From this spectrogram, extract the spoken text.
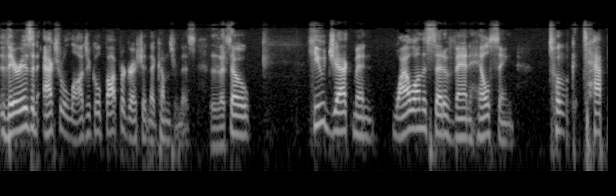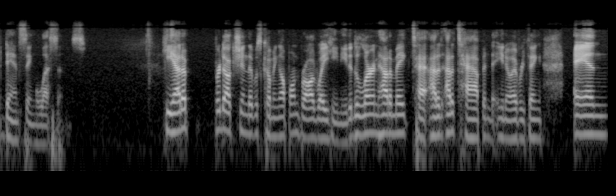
there is an actual logical thought progression that comes from this. Let's So, Hugh Jackman, while on the set of Van Helsing, took tap dancing lessons. He had a production that was coming up on Broadway. He needed to learn how to make ta- how to how to tap and you know everything, and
